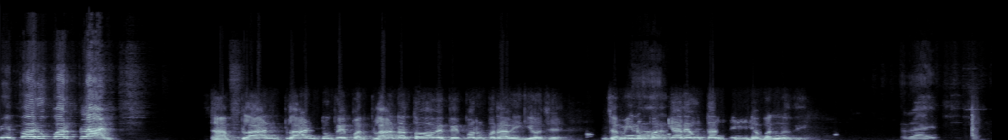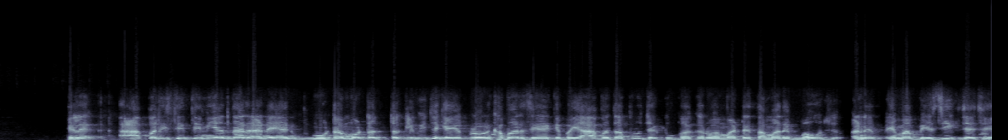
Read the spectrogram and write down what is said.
પેપર ઉપર પ્લાન હા plan plan to paper plan હતો હવે પેપર ઉપર આવી ગયો છે. જમીન ઉપર ક્યારે ઉતરશે એ ખબર નથી. રાઈટ એટલે આ પરિસ્થિતિની અંદર અને મોટા મોટો તકલીફ છે કે એટલો ખબર છે કે ભાઈ આ બધા પ્રોજેક્ટ ઊભા કરવા માટે તમારે બહુ જ અને એમાં બેઝિક જે છે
